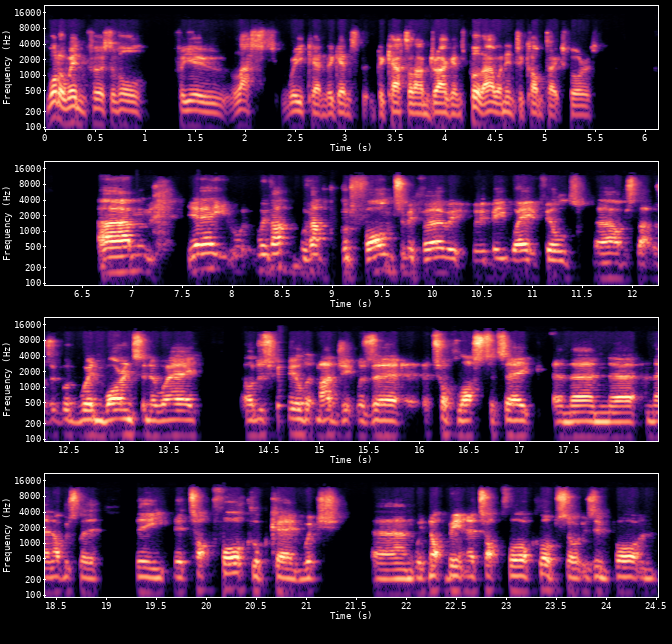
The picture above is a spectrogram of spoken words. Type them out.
what a win, first of all, for you last weekend against the Catalan Dragons. Put that one into context for us. Um, yeah, we've had we've had good form. To be fair, we, we beat Wakefield. Uh, obviously, that was a good win. Warrington away. I just feel that Magic was a, a tough loss to take, and then uh, and then obviously the the top four club came, which um, we'd not beaten a top four club, so it was important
